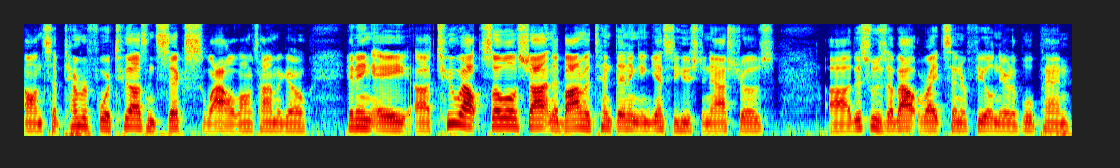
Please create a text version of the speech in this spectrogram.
on September 4, 2006. Wow, a long time ago hitting a uh, two-out solo shot in the bottom of the 10th inning against the Houston Astros. Uh, this was about right center field near the bullpen.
